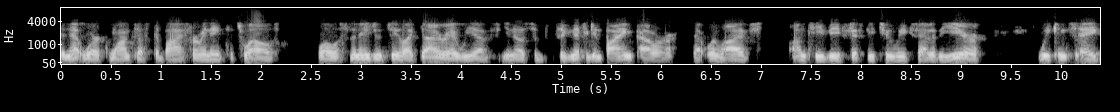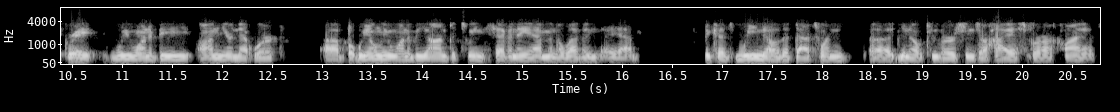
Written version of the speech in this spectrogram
the network wants us to buy from an 8 to 12 well if an agency like Dire we have you know some significant buying power that we're live on TV 52 weeks out of the year. We can say great we want to be on your network uh, but we only want to be on between 7 a.m. and 11 a.m because we know that that's when uh, you know conversions are highest for our clients.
